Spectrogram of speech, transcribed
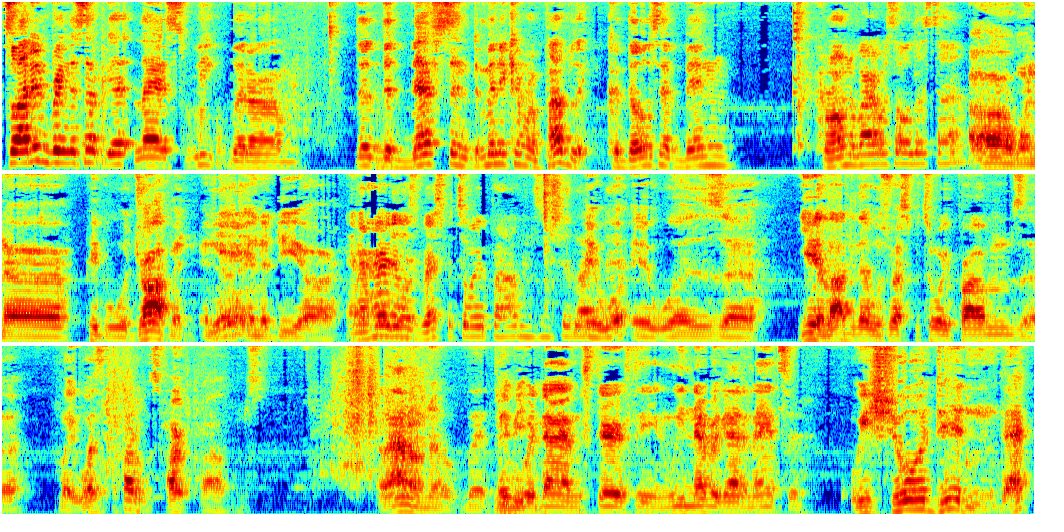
So I didn't bring this up yet last week, but um the the deaths in Dominican Republic, could those have been coronavirus all this time? Uh, when uh people were dropping in Yeah. the in the DR, And I heard it was respiratory problems and shit like it, that. it was uh yeah a lot of that was respiratory problems. Uh, wait, was I thought it was heart problems. Well, I don't know, but people Maybe- were dying mysteriously, and we never got an answer. We sure didn't. That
